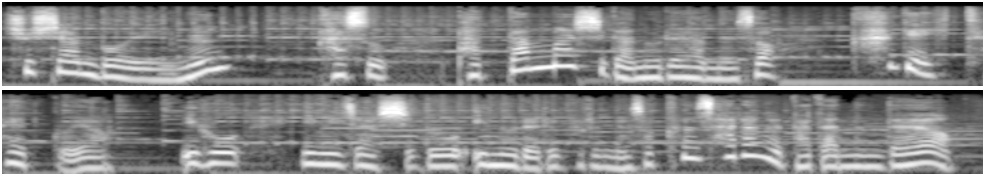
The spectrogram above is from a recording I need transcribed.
shoeshine boy는 가수 박단마 씨가 노래하면서 크게 히트했고요. 이후 이미자 씨도 이 노래를 부르면서 큰 사랑을 받았는데요.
